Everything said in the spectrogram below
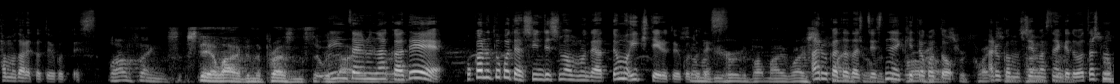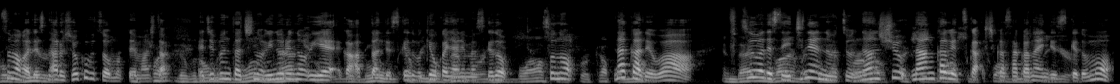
保たれたということです。臨在の中で他のところでは死んでしまうものであっても生きているということです。ある方たちですね、聞いたことあるかもしれませんけど、私の妻がですね、ある植物を持っていました。自分たちの祈りの家があったんですけど、教会にありますけど、その中では、普通はですね1年のうちの何週何ヶ月かしか咲かないんですけども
